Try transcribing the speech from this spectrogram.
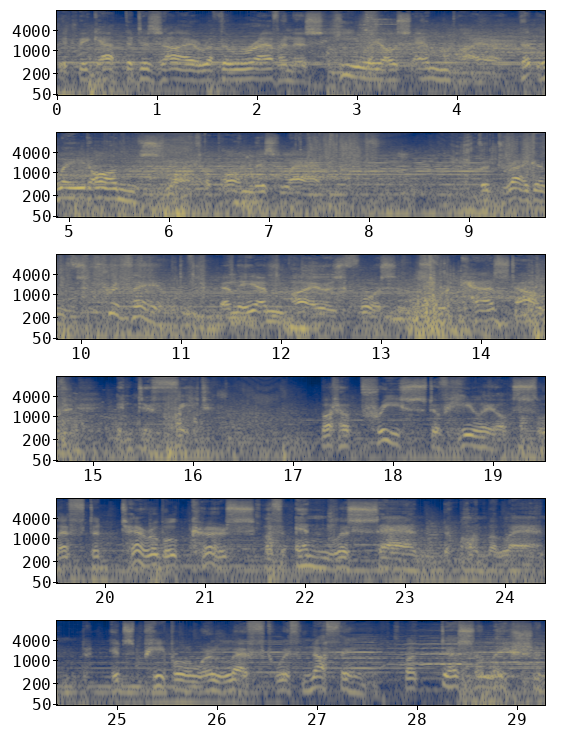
it begat the desire of the ravenous Helios Empire that laid onslaught upon this land. The dragons prevailed, and the Empire's forces were cast out in defeat. But a priest of Helios left a terrible curse of endless sand upon the land. Its people were left with nothing but desolation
